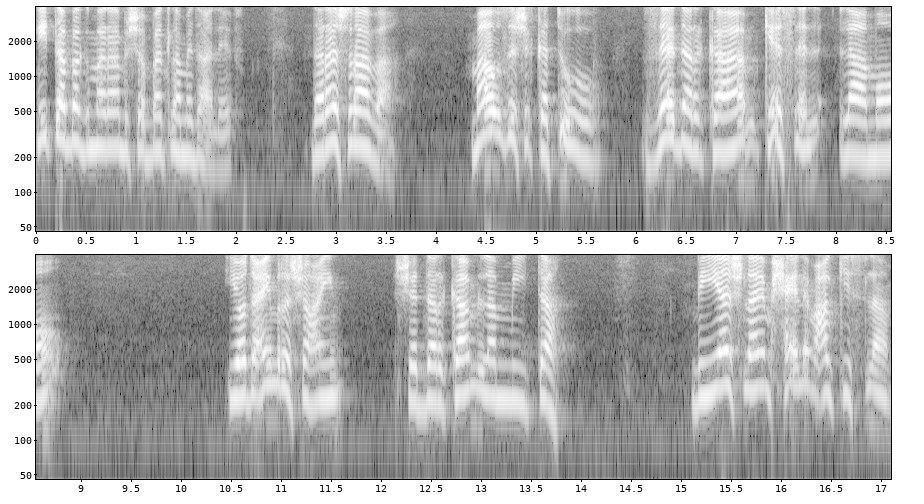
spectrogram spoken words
איתה בגמרא בשבת ל"א דרש רבא מהו זה שכתוב זה דרכם כסל לעמו יודעים רשעים שדרכם למיתה ויש להם חלם על כסלם.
